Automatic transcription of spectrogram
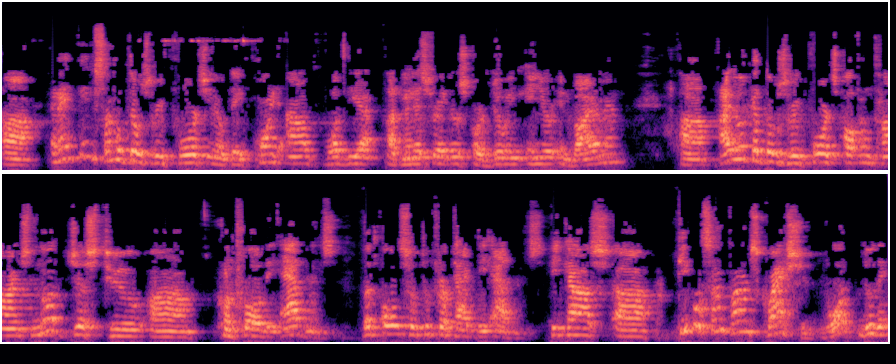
Uh, and I think some of those reports, you know, they point out what the administrators are doing in your environment. Uh, I look at those reports oftentimes not just to um, control the admins, but also to protect the admins. Because uh, people sometimes question, what do the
